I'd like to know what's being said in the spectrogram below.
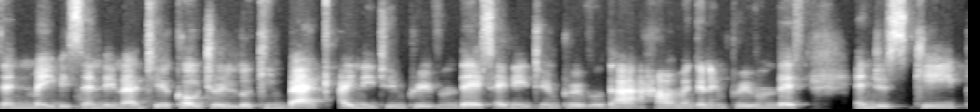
and maybe sending that to your coach or looking back i need to improve on this. I need to improve on that. How am i going to improve on this? And just keep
